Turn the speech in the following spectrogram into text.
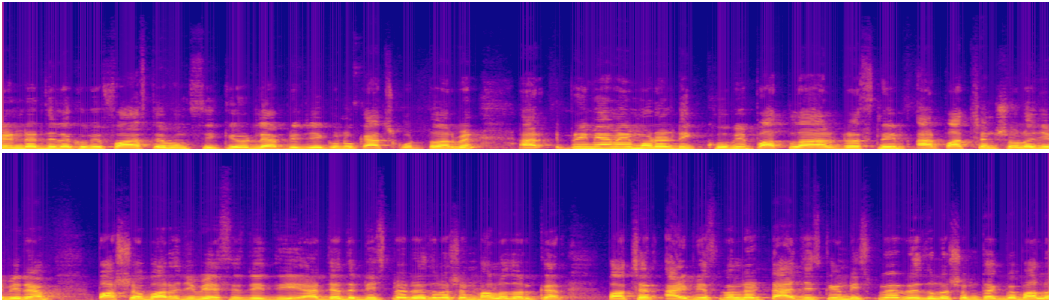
রেন্ডার দিলে খুবই ফাস্ট এবং সিকিউরলি আপনি যে কোনো কাজ করতে পারবেন। আর প্রিমিয়াম এই মডেলটি খুবই পাতলা আলট্রা স্লিম আর পাচ্ছেন ষোলো জিবি র্যাম পাঁচশো বারো জিবি এসএসডি দিয়ে। আর যাদের ডিসপ্লে রেজলিউশন ভালো দরকার, পাচ্ছেন আইপিএস প্যানেলের টাচ স্ক্রিন ডিসপ্লে রেজলিউশন থাকবে ভালো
